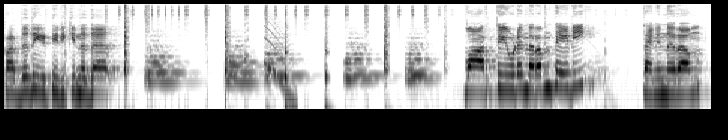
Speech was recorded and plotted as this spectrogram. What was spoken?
പദ്ധതിയിട്ടിരിക്കുന്നത്. വാർത്തയുടെ നിറം തേടി തനിനിറം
